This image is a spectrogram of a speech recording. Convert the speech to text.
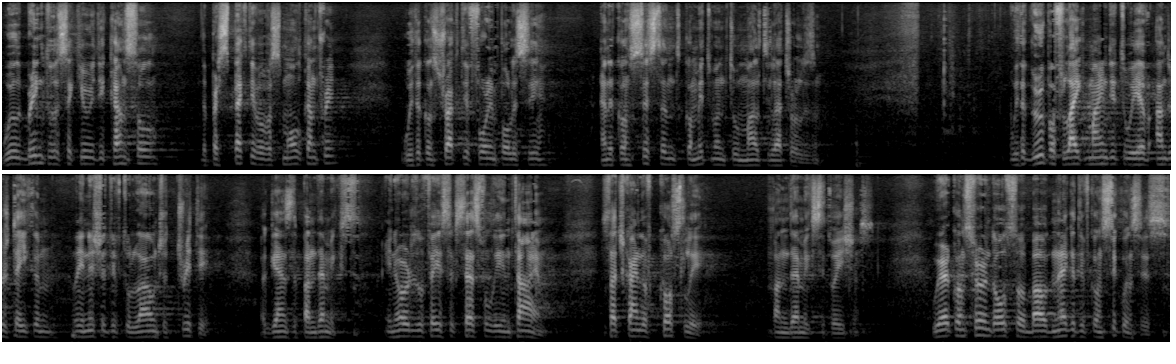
we will bring to the Security Council the perspective of a small country with a constructive foreign policy and a consistent commitment to multilateralism. With a group of like-minded, we have undertaken the initiative to launch a treaty against the pandemics in order to face successfully in time such kind of costly pandemic situations. We are concerned also about negative consequences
